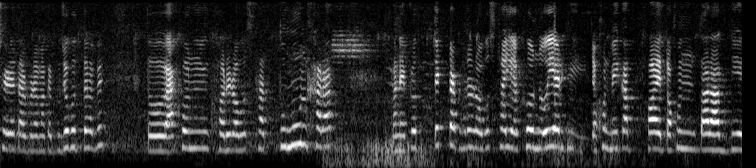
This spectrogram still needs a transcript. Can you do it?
ছেড়ে তারপরে আমাকে পুজো করতে হবে। তো এখন ঘরের অবস্থা তুমুল খারাপ। মানে প্রত্যেকটা ঘরের অবস্থাই এখন ওই আর কি, যখন মেকআপ হয় তখন তার আগ দিয়ে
